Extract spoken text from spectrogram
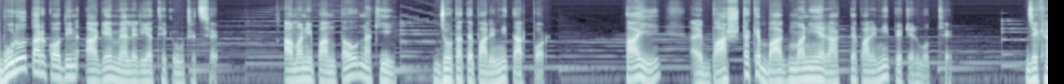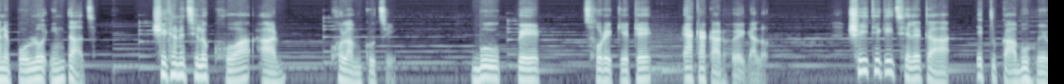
বুড়ো তার কদিন আগে ম্যালেরিয়া থেকে উঠেছে। আমানি পান্তাও নাকি জোটাতে পারেনি তারপর। তাই বাঁশটাকে বাগ মানিয়ে রাখতে পারেনি পেটের মধ্যে। যেখানে পড়ল ইন্তাজ, সেখানে ছিল খোয়া আর খোলামকুচি। বুক, পেট, ছড়ে কেটে একাকার হয়ে গেল। সেই থেকেই ছেলেটা একটু কাবু হয়ে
